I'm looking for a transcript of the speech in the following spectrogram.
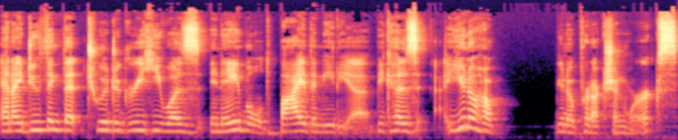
And I do think that to a degree he was enabled by the media because you know how, you know, production works.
